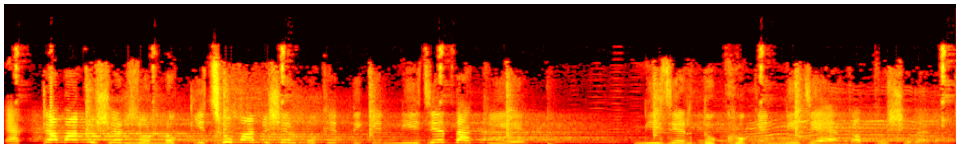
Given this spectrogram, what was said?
একটা মানুষের জন্য কিছু মানুষের মুখের দিকে নিজে তাকিয়ে নিজের দুঃখকে নিজে একা পুষে বেড়ায়।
